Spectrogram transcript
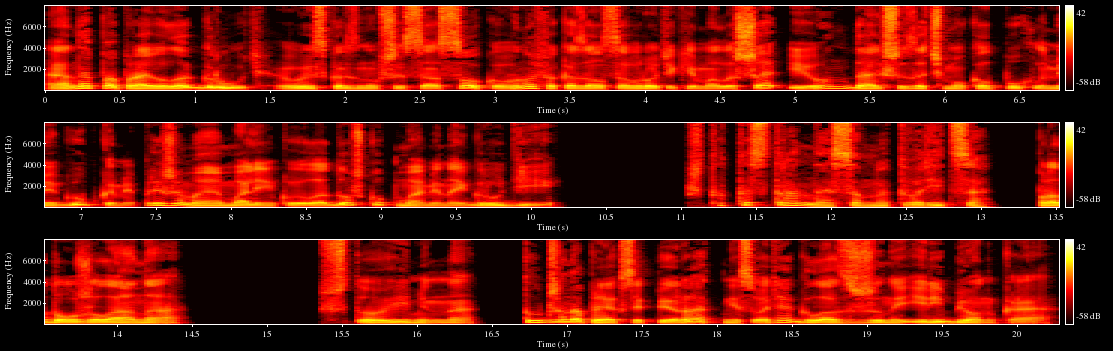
Она поправила грудь. Выскользнувший сосок вновь оказался в ротике малыша, и он дальше зачмокал пухлыми губками, прижимая маленькую ладошку к маминой груди. «Что-то странное со мной творится», — продолжила она. «Что именно?» Тут же напрягся пират, не сводя глаз с жены и ребенка.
